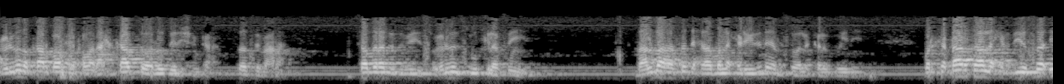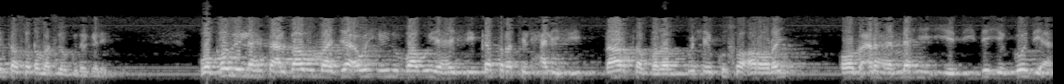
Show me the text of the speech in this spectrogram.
culimada qaar baa waxay qabaan axkaamta waa loo deliishan karaa saas macnaha. Saa daraadeed bay culimada isugu khilaafsan yihiin maalmaha saddexdaa ma la xidhiirinaya mise waa la kala goynaya marka dhaartaa la xifdiyo intaasoo dhan baa soo gudagelay wa qawli llahi tacala baabu maa jaa wixii inuu baab u yahay fii kasrati alxalifi dhaarta badan wixii ku soo arooray oo macnaha nahyi iyo diide iyo goodi ah.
